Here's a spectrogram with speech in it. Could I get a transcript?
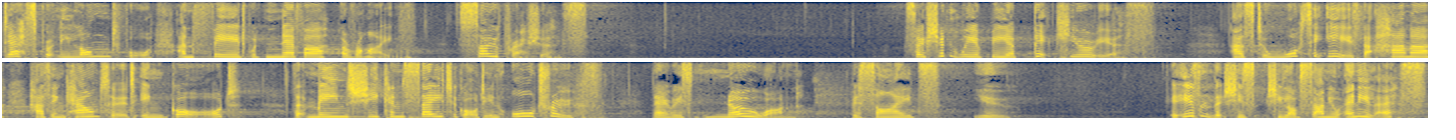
desperately longed for and feared would never arrive? So precious. So, shouldn't we be a bit curious as to what it is that Hannah has encountered in God that means she can say to God in all truth, There is no one besides you? It isn't that she's, she loves Samuel any less.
